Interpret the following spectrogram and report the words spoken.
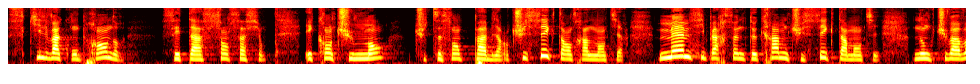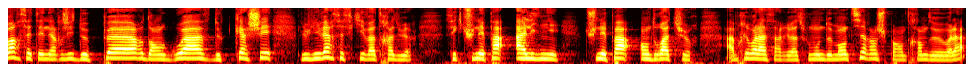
Ce qu'il va comprendre, c'est ta sensation. Et quand tu mens, tu te sens pas bien. Tu sais que tu es en train de mentir. Même si personne te crame, tu sais que tu as menti. Donc tu vas avoir cette énergie de peur, d'angoisse, de cacher. L'univers, c'est ce qui va traduire. C'est que tu n'es pas aligné, tu n'es pas en droiture. Après, voilà, ça arrive à tout le monde de mentir, hein, je suis pas en train de... Voilà.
